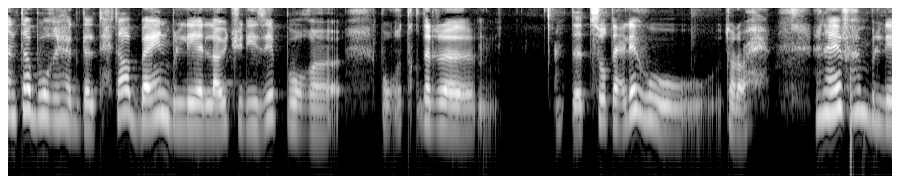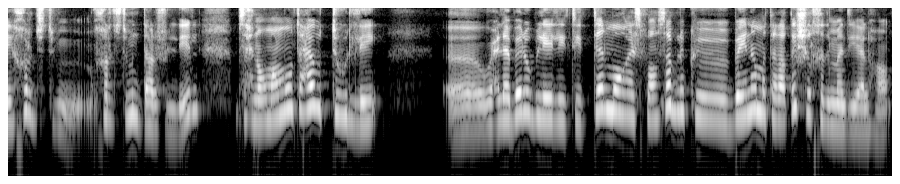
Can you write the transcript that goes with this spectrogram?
un tabouret هكذا لتحتها باين بلي elle l'a utilisé pour pour تقدر تsauter عليه وتروح. هنا يفهم باللي خرجت خرجت من الدار في الليل. بصح normalement تعاود تولي. أه وعلى بالو بلي elle était tellement responsable que باينة ما تلاطيش الخدمة ديالها.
